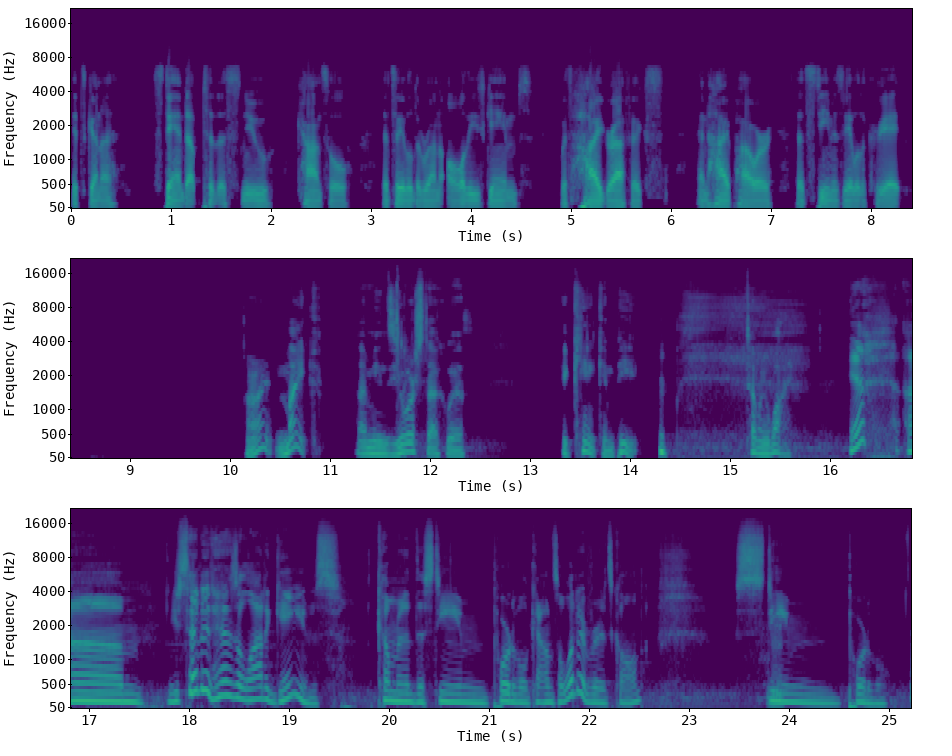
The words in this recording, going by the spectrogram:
it's gonna stand up to this new console that's able to run all these games with high graphics and high power that Steam is able to create. All right, Mike. That means you're stuck with it can't compete. Tell me why. Yeah. Um, you said it has a lot of games coming to the Steam portable console, whatever it's called. Steam portable.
